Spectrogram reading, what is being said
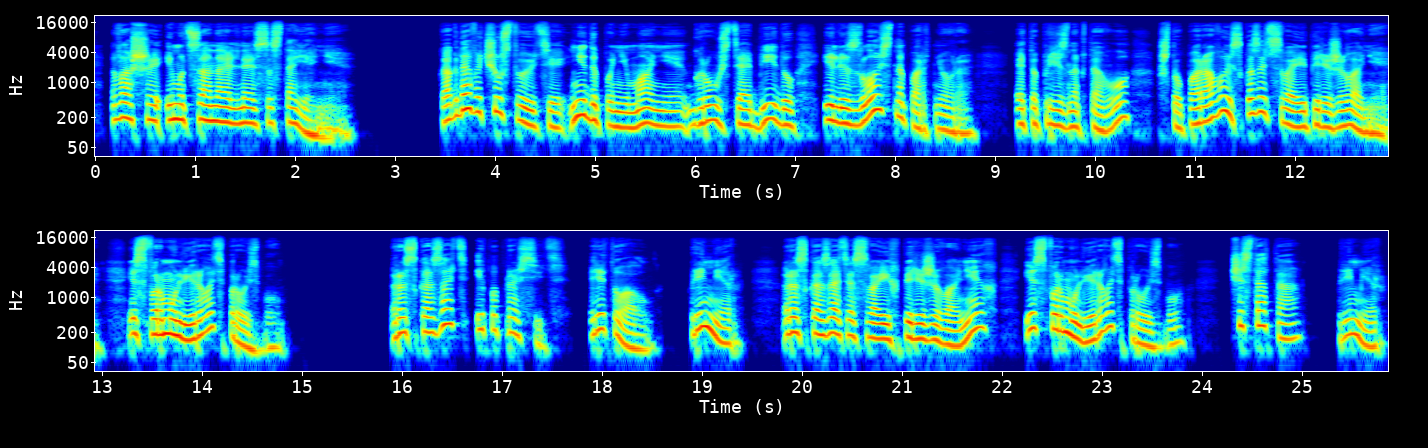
— ваше эмоциональное состояние. Когда вы чувствуете недопонимание, грусть, обиду или злость на партнера, это признак того, что пора высказать свои переживания и сформулировать просьбу. Рассказать и попросить. Ритуал. Пример рассказать о своих переживаниях и сформулировать просьбу. Частота, пример,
